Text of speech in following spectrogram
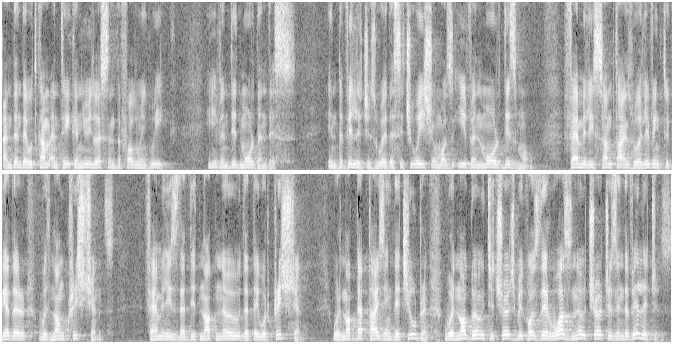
and then they would come and take a new lesson the following week. He even did more than this. In the villages where the situation was even more dismal, families sometimes were living together with non Christians, families that did not know that they were Christian were not baptizing their children, were not going to church because there was no churches in the villages.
